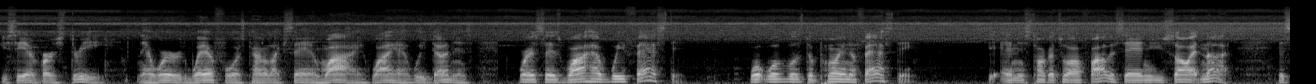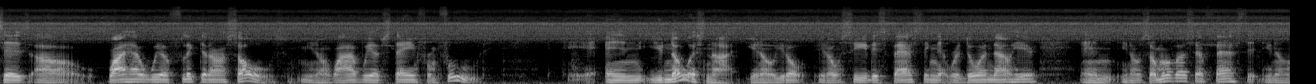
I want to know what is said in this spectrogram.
You see in verse 3, that word wherefore is kind of like saying why. Why have we done this? Where it says, why have we fasted? What, what was the point of fasting? And it's talking to our Father saying, you saw it not. It says, uh, why have we afflicted our souls? You know, why have we abstained from food? And you know it's not. You know, you don't you don't see this fasting that we're doing down here. And you know, some of us have fasted, you know,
